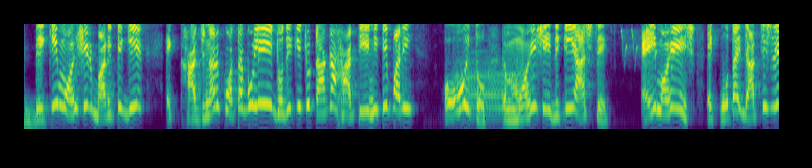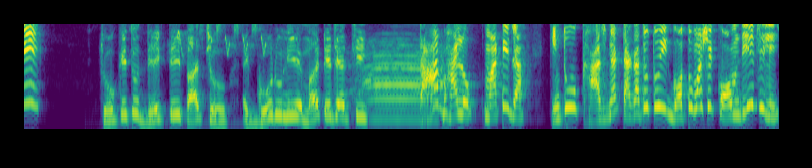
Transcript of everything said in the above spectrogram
দেখি মহেশের বাড়িতে গিয়ে এই খাজনার কথা বলে যদি কিছু টাকা হাতিয়ে নিতে পারি। ওই তো মহেশ এদিকেই আসছে। এই মহেশ এই কোথায় যাচ্ছিস রে? চোখে তো দেখতেই পাচ্ছ গরু নিয়ে মাঠে যাচ্ছি। তা ভালো মাঠে যা। কিন্তু খাজনার টাকা তো তুই গত মাসে কম দিয়েছিলি।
